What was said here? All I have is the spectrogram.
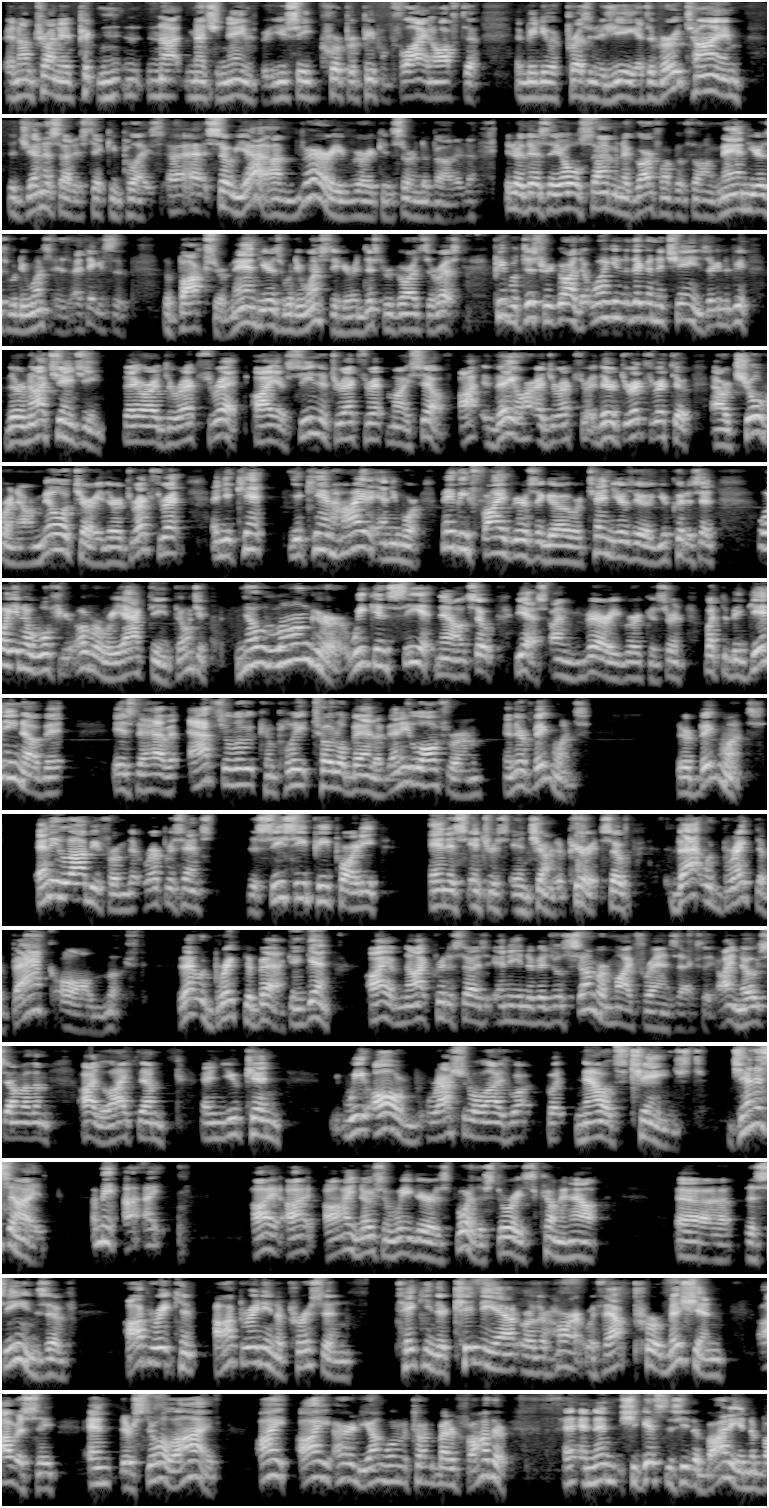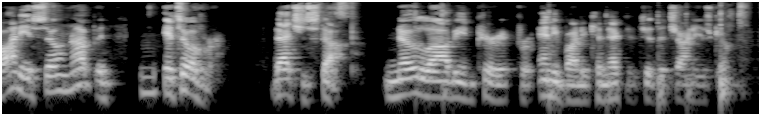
and I'm trying to pick, n- not mention names, but you see corporate people flying off to a meeting with President Xi at the very time the genocide is taking place. Uh, uh, so yeah, I'm very, very concerned about it. Uh, you know, there's the old Simon and Garfunkel song, "Man hears what he wants." I think it's the, the boxer. Man hears what he wants to hear and disregards the rest. People disregard that. Well, you know, they're going to change. They're going to be. They're not changing. They are a direct threat. I have seen the direct threat myself. I, they are a direct threat. They're a direct threat to our children, our military. They're a direct threat, and you can't you can't hide it anymore. Maybe five years ago or 10 years ago, you could have said, well, you know, Wolf, you're overreacting, don't you? No longer. We can see it now. so, yes, I'm very, very concerned. But the beginning of it is to have an absolute, complete, total ban of any law firm, and they're big ones. They're big ones. Any lobby firm that represents the CCP party and its interests in China, period. So that would break the back almost that would break the back. And again, I have not criticized any individuals. Some are my friends, actually. I know some of them. I like them. And you can, we all rationalize what, but now it's changed. Genocide. I mean, I, I, I, I know some Uyghurs. Boy, the stories coming out, uh, the scenes of operate can, operating a person taking their kidney out or their heart without permission, obviously, and they're still alive. I I heard a young woman talk about her father, and, and then she gets to see the body, and the body is sewn up, and it's over. That should stop. No lobbying period for anybody connected to the Chinese government.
